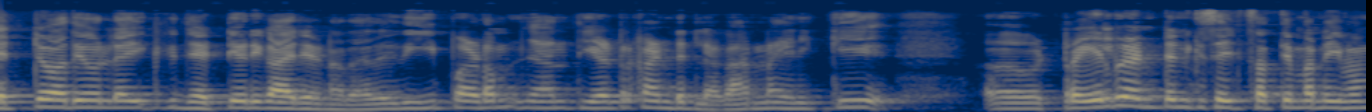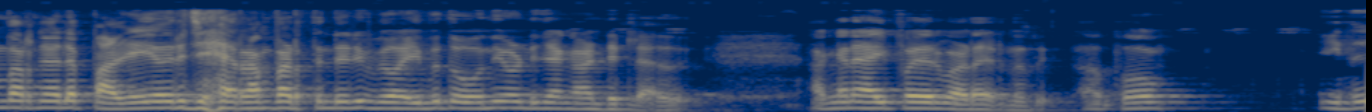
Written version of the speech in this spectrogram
ഏറ്റവും അധികം ലൈക്ക് ഞെട്ടിയ ഒരു കാര്യമാണ്. അതായത് ഈ പടം ഞാൻ തിയേറ്റർ കണ്ടിട്ടില്ല. കാരണം എനിക്ക് ട്രെയിലർ കണ്ടിട്ട് എനിക്ക് സത്യം പറഞ്ഞാൽ ഇവൻ പറഞ്ഞ പോലെ പഴയ ഒരു ജയറാം പടത്തിന്റെ ഒരു വൈബ് തോന്നിയോണ്ട് ഞാൻ കണ്ടില്ല അത്. അങ്ങനെ ആയിപ്പോയ ഒരു പടമായിരുന്നു അത്. അപ്പോൾ ഇത്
